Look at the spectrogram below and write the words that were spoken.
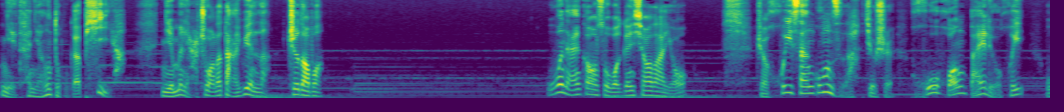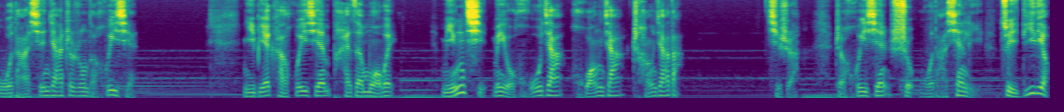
你他娘懂个屁呀！你们俩撞了大运了，知道不？”吴奶告诉我跟肖大友。这灰三公子啊，就是狐黄白柳灰五大仙家之中的灰仙。你别看灰仙排在末位，名气没有胡家、黄家、常家大。其实啊，这灰仙是五大仙里最低调，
